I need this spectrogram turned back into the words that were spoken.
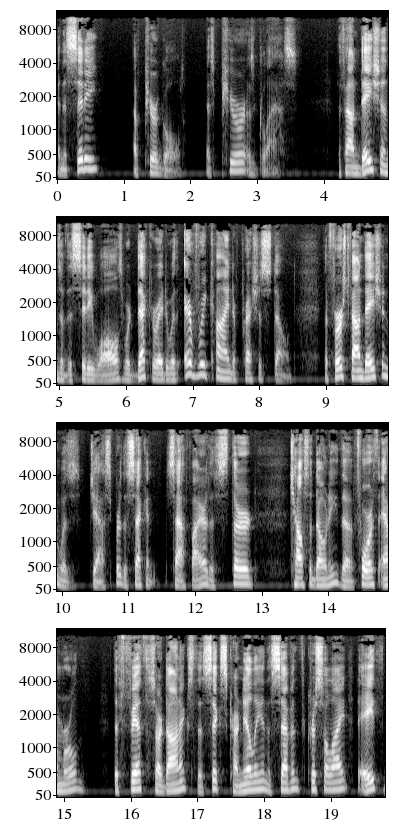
and the city of pure gold as pure as glass. The foundations of the city walls were decorated with every kind of precious stone. The first foundation was jasper, the second sapphire, the third chalcedony, the fourth emerald, the fifth sardonyx, the sixth carnelian, the seventh chrysolite, the eighth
